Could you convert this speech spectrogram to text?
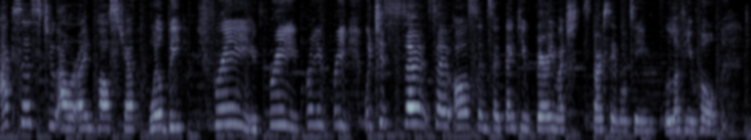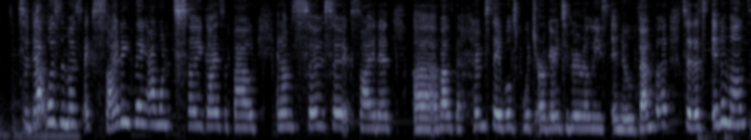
Access to our own pasture will be free, free, free, free, which is so, so awesome. So thank you very much, Star Stable team. Love you all. So that was the most exciting thing I wanted to tell you guys about and I'm so so excited uh, about the home stables which are going to be released in November. So that's in a month,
